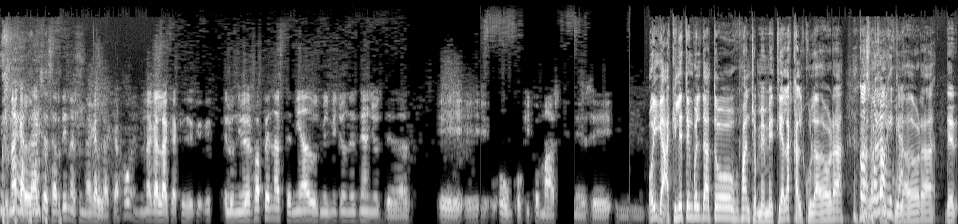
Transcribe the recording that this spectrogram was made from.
Una galaxia sardina es una galaxia joven, una galaxia que, que- que el universo apenas tenía dos mil millones de años de edad eh, eh, o un poquito más. En ese, en- Oiga, aquí le tengo el dato, Juancho. Me metí a la calculadora, a la Cosmológica. calculadora de,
